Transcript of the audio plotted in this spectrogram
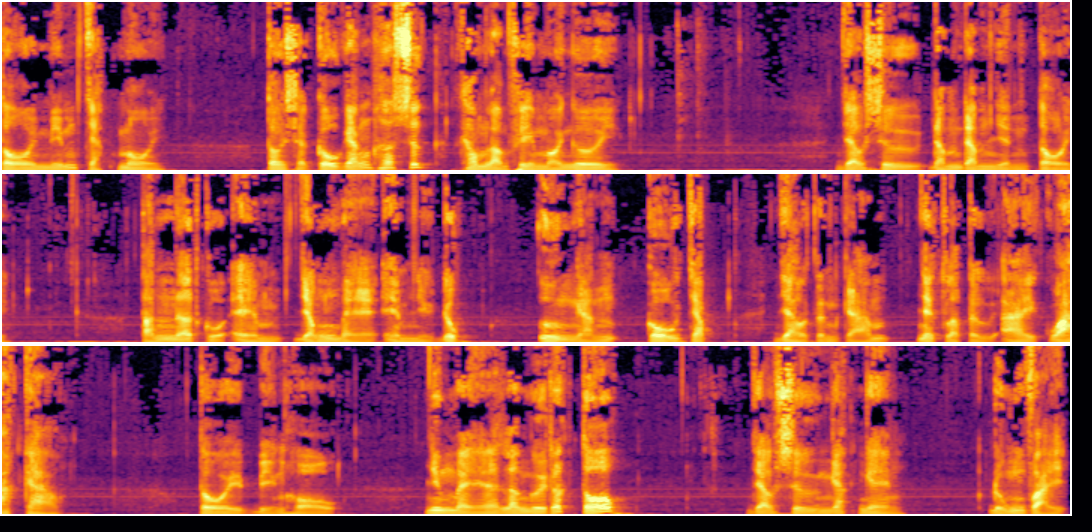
Tôi miếm chặt môi. Tôi sẽ cố gắng hết sức không làm phiền mọi người. Giáo sư đăm đăm nhìn tôi. Tánh nết của em giống mẹ em như đúc ương ngạnh, cố chấp, giàu tình cảm, nhất là tự ái quá cao. Tôi biện hộ, nhưng mẹ là người rất tốt. Giáo sư ngắt ngang. Đúng vậy,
